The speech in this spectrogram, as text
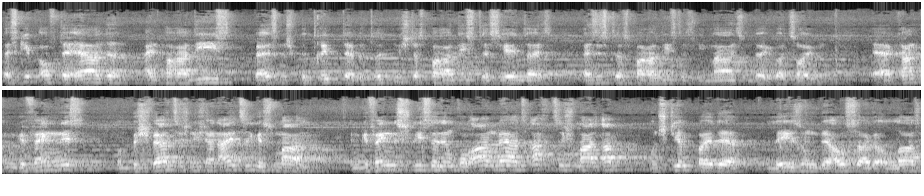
Es gibt auf der Erde ein Paradies. Wer es nicht betritt, der betritt nicht das Paradies des Jenseits. Es ist das Paradies des Imans und der Überzeugung. Er erkrankt im Gefängnis und beschwert sich nicht ein einziges Mal. Im Gefängnis schließt er den Koran mehr als 80 Mal ab und stirbt bei der Lesung der Aussage Allahs.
